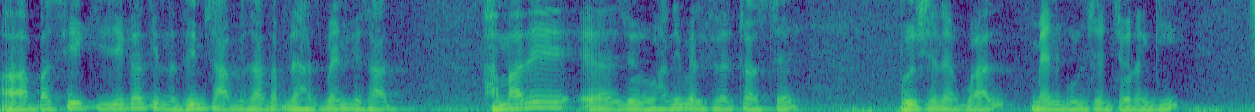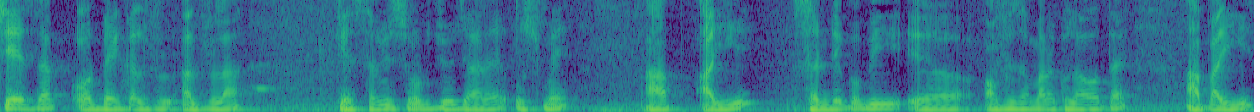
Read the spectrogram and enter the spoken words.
आ, बस ये कीजिएगा कि नदीम साहब के साथ अपने हस्बैंड के साथ हमारे जो रूहानी वेलफेयर ट्रस्ट है गुलशन इकबाल मैन गुलशन चौरंगी चेजअप और बैंक अल्फ- अल्फला के सर्विस रोड जो जा रहा है उसमें आप आइए। संडे को भी ऑफ़िस हमारा खुला होता है। आप आइए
